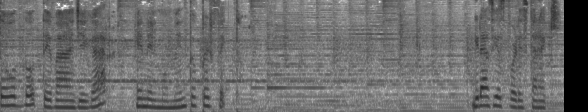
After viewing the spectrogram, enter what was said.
todo te va a llegar en el momento perfecto. Gracias por estar aquí.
